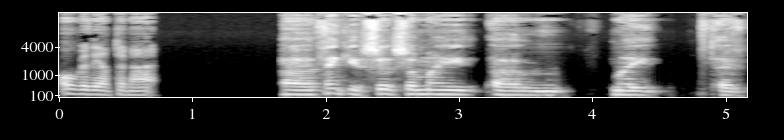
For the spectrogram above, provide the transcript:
over the internet? Uh, thank you. So, so my, um, my, I've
